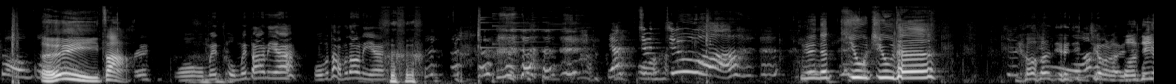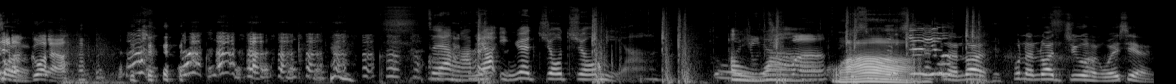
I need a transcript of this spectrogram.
痛苦。哎，炸！哎，我我没我没打你啊，我打不到你啊！你 要救救我！人家救救他！有有已经救了，我已经救了听起来很。怪啊。这样啊，你要隐约揪揪你啊。哦哇，哇，不能乱不能乱揪，很危险。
